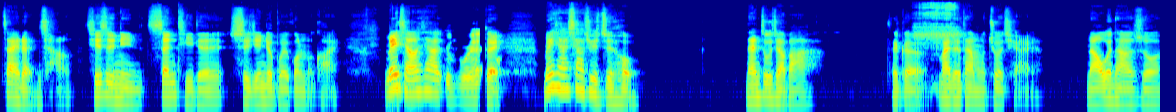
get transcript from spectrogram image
在冷藏，其实你身体的时间就不会过那么快。没想到下就不会对，没想到下去之后，男主角把这个麦特戴蒙救起来了，然后问他说：“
